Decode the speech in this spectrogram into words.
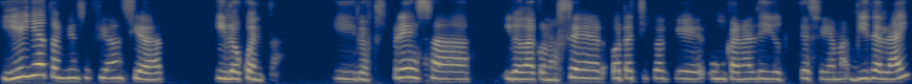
Y ella también sufrió ansiedad y lo cuenta, y lo expresa, y lo da a conocer. Otra chica que un canal de YouTube que se llama Vida Light,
